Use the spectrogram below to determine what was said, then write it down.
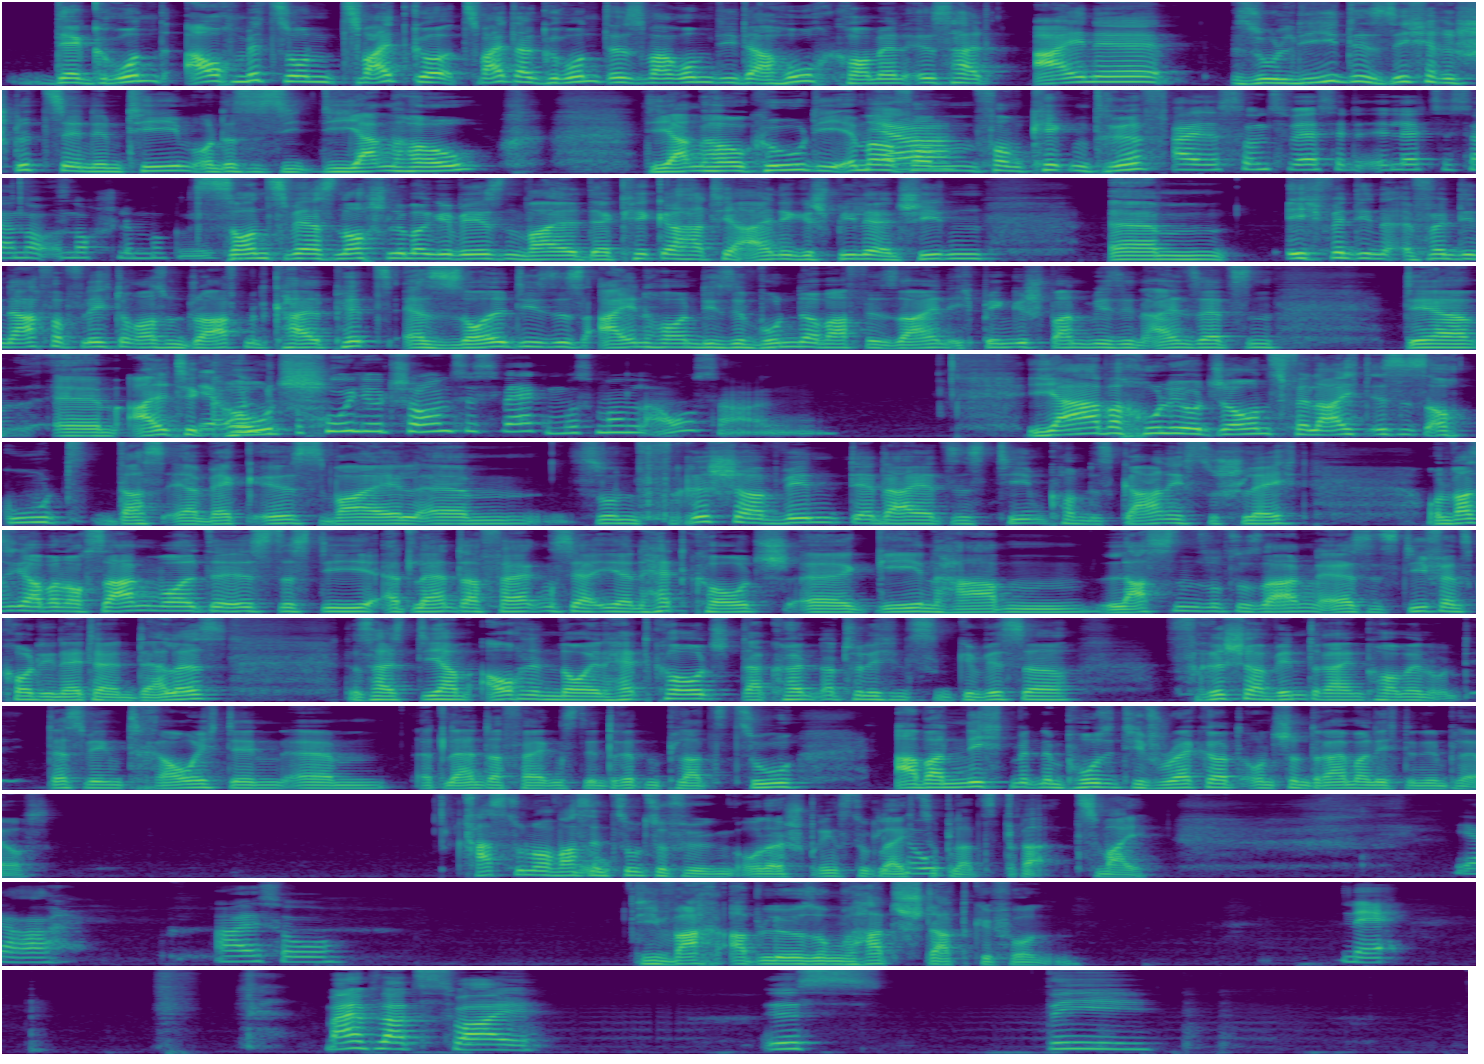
der Grund auch mit so ein zweiter Grund ist, warum die da hochkommen, ist halt eine solide, sichere Stütze in dem Team und das ist die Young Ho. Die Young Ho Ku, die immer ja. vom, vom Kicken trifft. Also sonst wäre es letztes Jahr noch, noch schlimmer gewesen. Sonst wäre es noch schlimmer gewesen, weil der Kicker hat hier einige Spiele entschieden. Ähm, ich finde die, find die Nachverpflichtung aus dem Draft mit Kyle Pitts, er soll dieses Einhorn, diese Wunderwaffe sein. Ich bin gespannt, wie sie ihn einsetzen. Der ähm, alte ja, Coach. Julio Jones ist weg, muss man auch sagen. Ja, aber Julio Jones, vielleicht ist es auch gut, dass er weg ist, weil ähm, so ein frischer Wind, der da jetzt ins Team kommt, ist gar nicht so schlecht. Und was ich aber noch sagen wollte, ist, dass die Atlanta Falcons ja ihren Head Coach äh, gehen haben lassen, sozusagen. Er ist jetzt Defense Coordinator in Dallas. Das heißt, die haben auch einen neuen Head Coach. Da könnte natürlich ein gewisser frischer Wind reinkommen und deswegen traue ich den ähm, Atlanta Falcons den dritten Platz zu aber nicht mit einem positiven Record und schon dreimal nicht in den Playoffs. Hast du noch was hinzuzufügen oder springst du gleich nope. zu Platz 2? Ja, also. Die Wachablösung hat stattgefunden. Nee. Mein Platz 2 ist die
